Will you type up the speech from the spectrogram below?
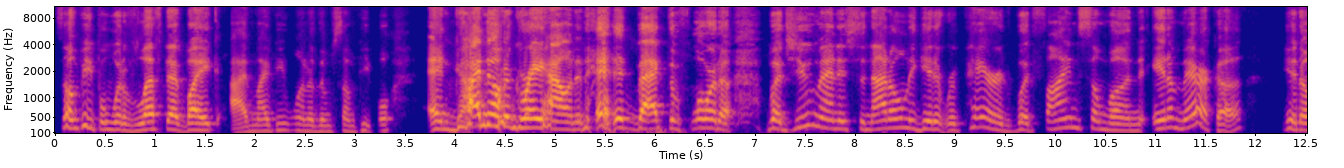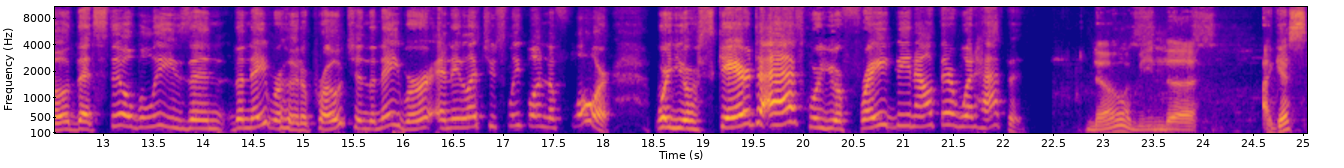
Some people would have left that bike. I might be one of them. Some people and gotten on a Greyhound and headed back to Florida. But you managed to not only get it repaired, but find someone in America you know, that still believes in the neighborhood approach and the neighbor, and they let you sleep on the floor. Were you scared to ask? Were you afraid being out there? What happened? No, I mean the I guess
